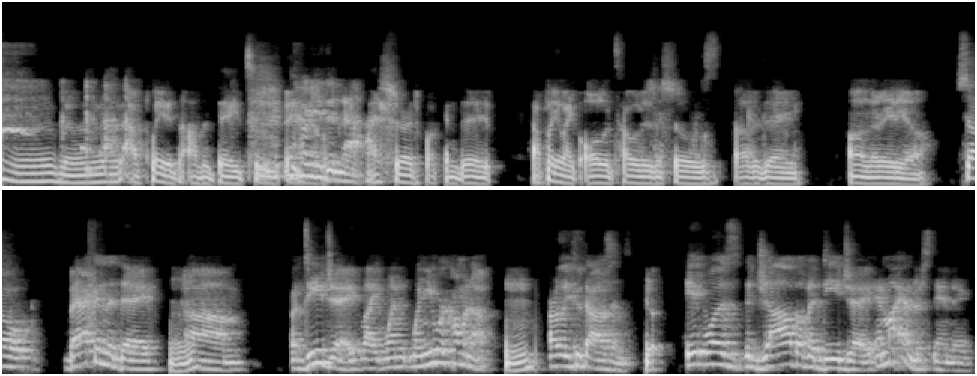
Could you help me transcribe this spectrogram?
I played it the other day too. No, you did not. I sure fucking did. I played like all the television shows the other day on the radio. So back in the day, Mhm. um, a DJ, like when when you were coming up, Mhm. early 2000s, Yep. it was the job of a DJ, in my understanding,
